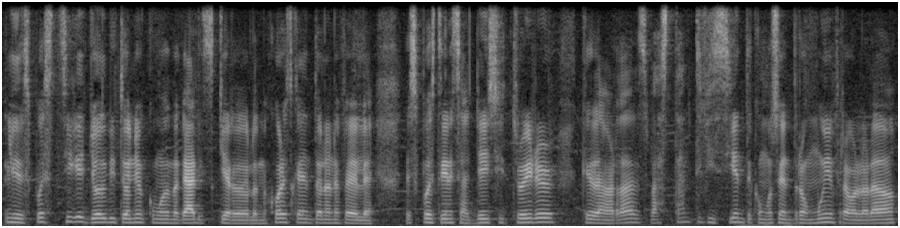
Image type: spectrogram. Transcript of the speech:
y después sigue Joel Bitonio como guard izquierdo, de los mejores que hay en toda la NFL. Después tienes a JC Trader, que la verdad es bastante eficiente como centro, muy infravalorado.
